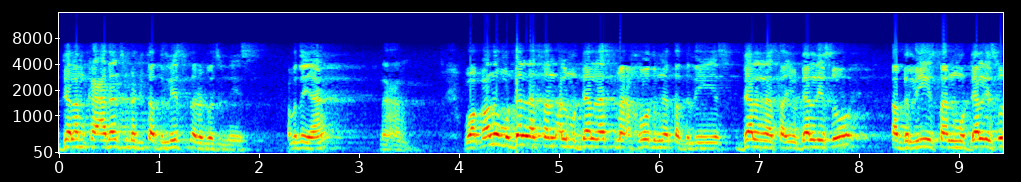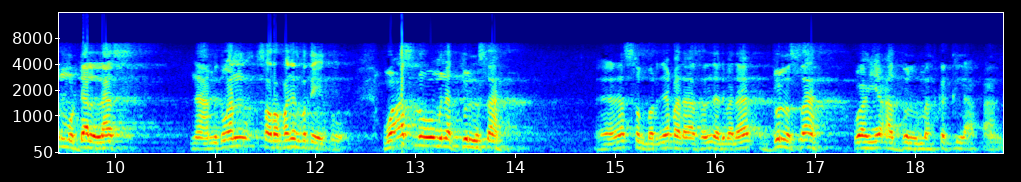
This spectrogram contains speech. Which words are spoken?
dalam keadaan sudah ditadlis ada dua jenis. Apa itu ya? Naam. Wa qalu mudallasan al-mudallas ma'khudh min at-tadlis. Dallasa yudallisu tadlisan mudallisun mudallas. Nah, itu kan sorofannya seperti itu. Wa asluhu min ad-dulsah. Ya, sumbernya pada asalnya daripada dulsah wa hiya ad-dulmah kegelapan.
